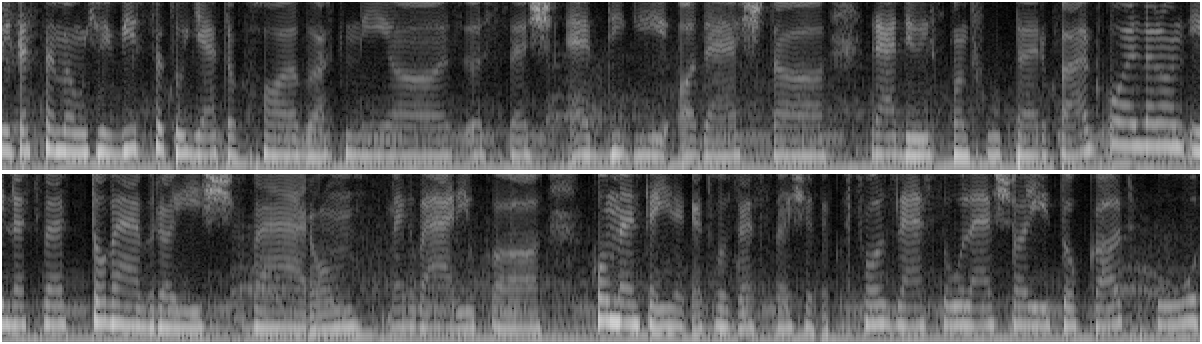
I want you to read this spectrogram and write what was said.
Jut eszembe, úgyhogy vissza tudjátok hallgatni az összes eddigi adást a radiox.hu per bug oldalon, illetve továbbra is várom, meg várjuk a kommenteiteket, hozzászólásaitokat, a hozzászólásaitokat, hú,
